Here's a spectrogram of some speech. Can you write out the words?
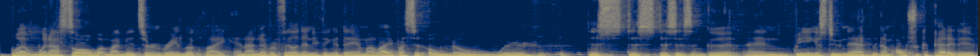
But when I saw what my midterm grade looked like, and I never failed anything a day in my life, I said, "Oh no, we're this this this isn't good." And being a student athlete, I'm ultra competitive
